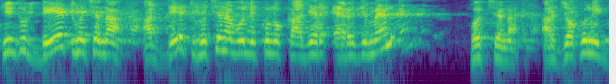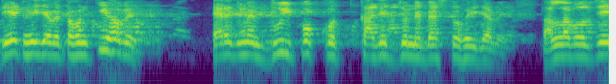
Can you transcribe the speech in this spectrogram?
কিন্তু ডেট হচ্ছে না। আর ডেট হচ্ছে না বলি কোনো কাজের অ্যারেঞ্জমেন্ট হচ্ছে না। আর যখনই ডেট হয়ে যাবে তখন কি হবে? অ্যারেঞ্জমেন্ট দুই পক্ষ কাজের জন্য ব্যস্ত হয়ে যাবে। আল্লাহ বলছি,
